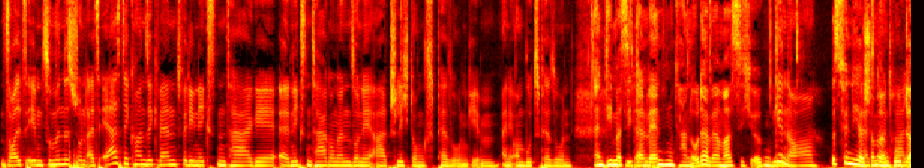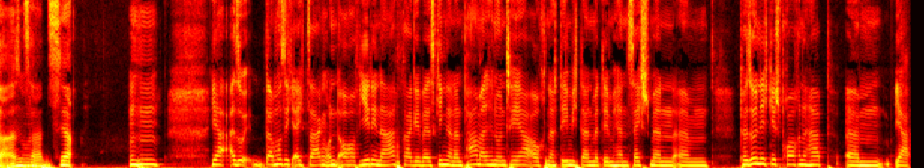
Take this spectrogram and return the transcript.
soll es eben zumindest schon als erste Konsequenz für die nächsten Tage, äh, nächsten Tagungen so eine Art Schlichtungsperson geben, eine Ombudsperson. An die man sich dann, dann, wenden kann, oder? Wenn man sich irgendwie. Genau. Das finde ich ja schon mal ein guter Person. Ansatz, ja. Mhm. Ja, also da muss ich echt sagen und auch auf jede Nachfrage, weil es ging dann ein paar Mal hin und her, auch nachdem ich dann mit dem Herrn Sechschmann ähm, persönlich gesprochen habe, ähm, ja,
